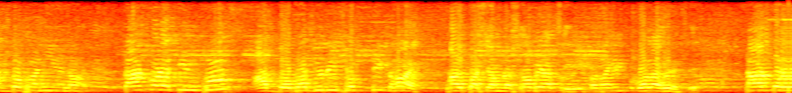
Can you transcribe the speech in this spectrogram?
আট দফা নিয়ে নয়। তারপরে কিন্তু আট দফা যদি যৌক্তিক হয়, তার পাশে আমরা সবে আছি, এই কথা কিন্তু বলা হয়েছে। তারপরে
